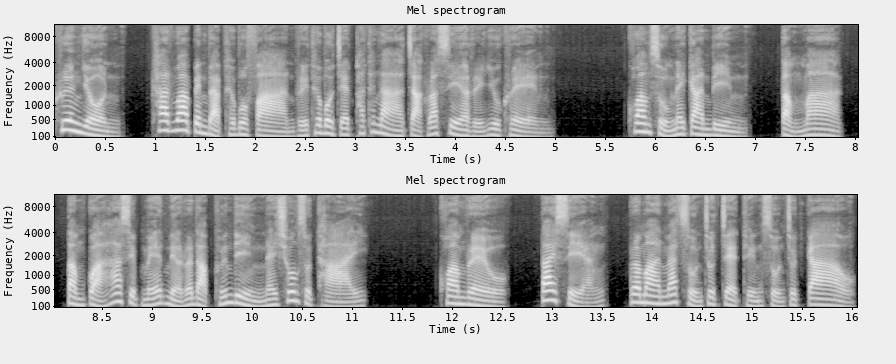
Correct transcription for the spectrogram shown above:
เครื่องยนต์ คาดว่าเป็นแบบเทอร์โบฟาน หรือเทอร์โบเจ็ตพัฒนาจากรัสเซียหรือยูเครน ความสูงในการบิน ต่ำมาก ต่ำกว่า 50 เมตรเหนือระดับพื้นดินในช่วงสุดท้าย ความเร็ว ใต้เสียง ประมาณแมต0.7 ถึง 0.9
